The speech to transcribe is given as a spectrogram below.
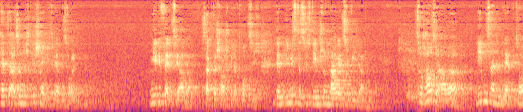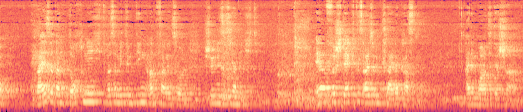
hätte also nicht geschenkt werden sollen. Mir gefällt sie aber, sagt der Schauspieler trotzig, denn ihm ist das System schon lange zuwider. Zu Hause aber, neben seinem Laptop, weiß er dann doch nicht, was er mit dem Ding anfangen soll. Schön ist es ja nicht. Er versteckt es also im Kleiderkasten, einem Ort der Scham.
